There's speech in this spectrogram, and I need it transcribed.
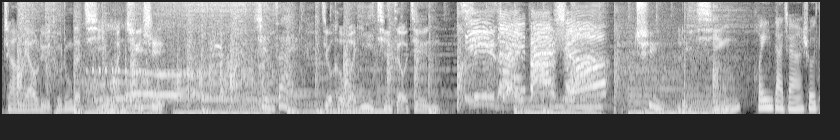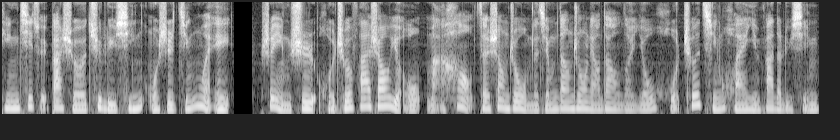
畅聊旅途中的奇闻趣事。现在就和我一起走进七嘴八舌去旅行。欢迎大家收听《七嘴八舌去旅行》，我是景伟。摄影师火车发烧友马浩在上周我们的节目当中聊到了由火车情怀引发的旅行。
